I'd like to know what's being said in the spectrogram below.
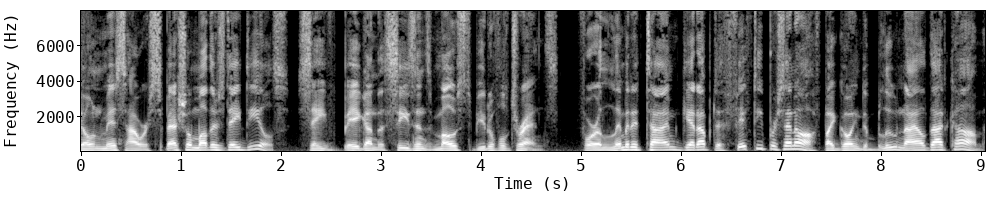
Don't miss our special Mother's Day deals. Save big on the season's most beautiful trends. For a limited time, get up to 50% off by going to BlueNile.com.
